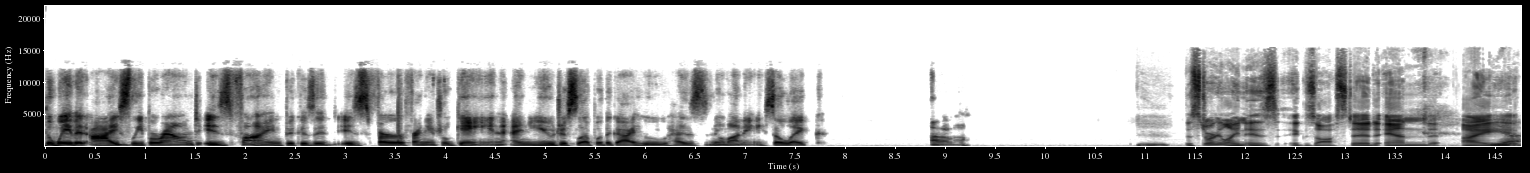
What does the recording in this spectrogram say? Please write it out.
the way that I Hmm. sleep around is fine because it is for financial gain and you just slept with a guy who has no money so like I don't know Hmm. The storyline is exhausted, and I Yeah.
